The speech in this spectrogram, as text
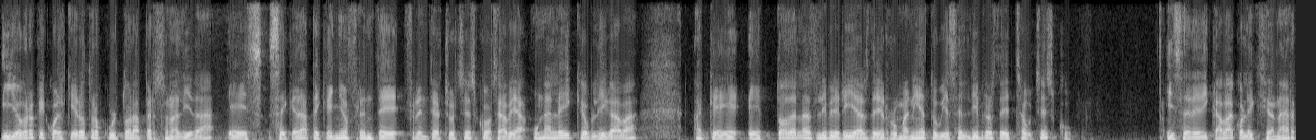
Y yo creo que cualquier otro culto a la personalidad es, se queda pequeño frente, frente a Ceausescu. O sea, había una ley que obligaba a que eh, todas las librerías de Rumanía tuviesen libros de Ceausescu y se dedicaba a coleccionar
